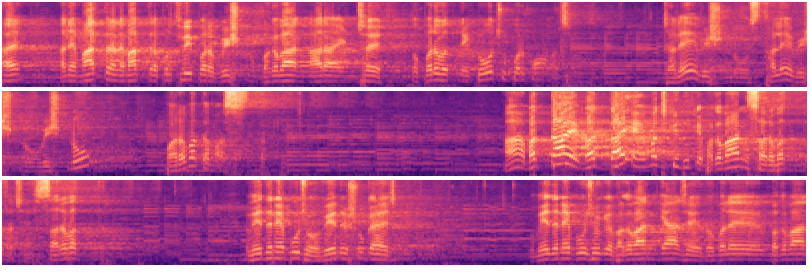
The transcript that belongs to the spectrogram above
હે? અને માત્ર ને માત્ર પૃથ્વી પર વિષ્ણુ ભગવાન નારાયણ છે તો પર્વતની ટોચ ઉપર કોણ છે? જલે વિષ્ણુ સ્થલે વિષ્ણુ વિષ્ણુ પર્વત મસ્તકે હા, બધાએ બધાએ એમ જ કીધું કે ભગવાન સર્વત્ર છે, સર્વત્ર. વેદને પૂછો, વેદ શું કહે છે? વેદને પૂછ્યું કે ભગવાન ક્યાં છે? તો ભલે ભગવાન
